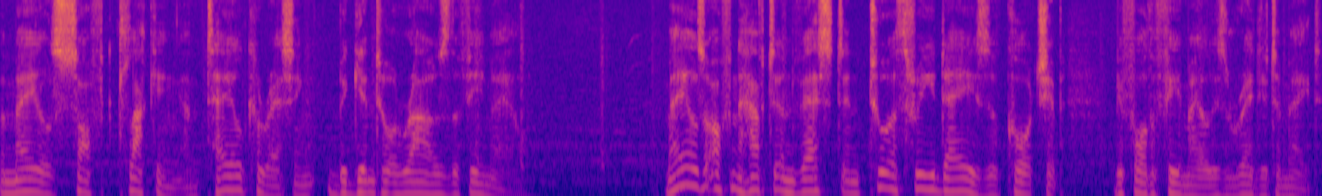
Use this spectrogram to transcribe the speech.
The male's soft clucking and tail caressing begin to arouse the female. Males often have to invest in two or three days of courtship before the female is ready to mate.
